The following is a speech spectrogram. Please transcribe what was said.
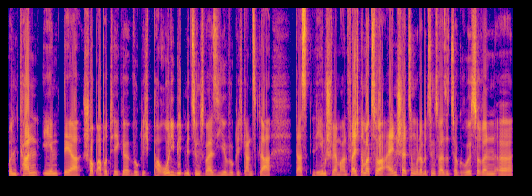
und kann eben der Shop-Apotheke wirklich Parodie bieten, beziehungsweise hier wirklich ganz klar das Leben schwer machen. Vielleicht nochmal zur Einschätzung oder beziehungsweise zur größeren äh,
